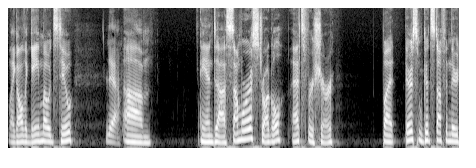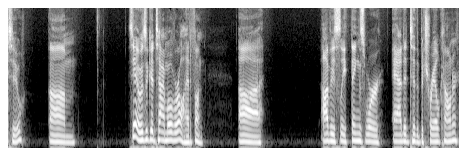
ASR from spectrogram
like all the game modes too. Yeah. Um, and uh, some were a struggle, that's for sure. But there's some good stuff in there too. Um, so yeah, it was a good time overall. Had fun. Uh, obviously things were added to the betrayal counter,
